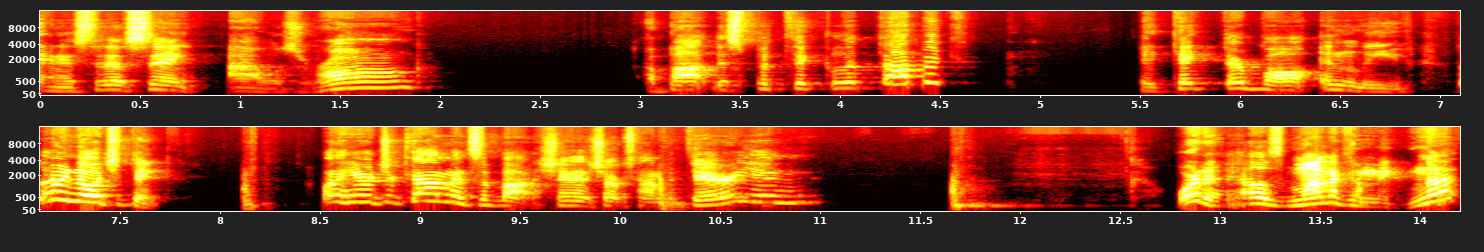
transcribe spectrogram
And instead of saying, I was wrong about this particular topic, they take their ball and leave. Let me know what you think. I want to hear what your comments about Shannon Sharpe's commentary and where the hell's Monica McNutt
